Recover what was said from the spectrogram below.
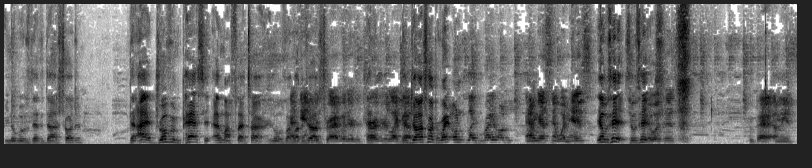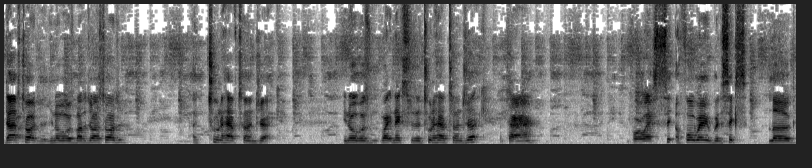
you know what was at the Dodge Charger? That I had driven past it at my flat tire. You know what was At about the the of Dodge there's a charger like the a. Dodge Charger right on, like right on. and I'm like- guessing it wasn't his. yeah, it was his. It was his. It was his. Compare. I mean. Dodge uh, Charger. You know what was about the Dodge Charger? A two and a half ton jack. You know it was right next to the two and a half ton jack? A tire. Four way. si- a four way with a six lug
